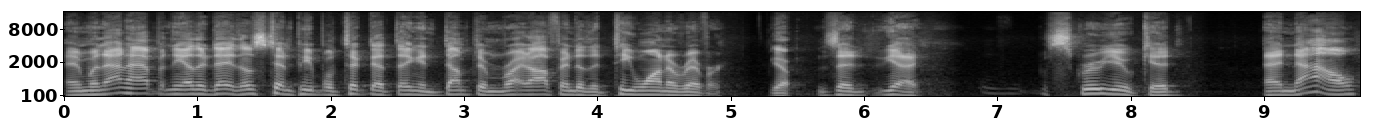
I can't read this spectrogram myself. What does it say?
And when that happened the other day, those 10 people took that thing and dumped him right off into the Tijuana River Yep. and said, Yeah, screw you, kid. And now,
